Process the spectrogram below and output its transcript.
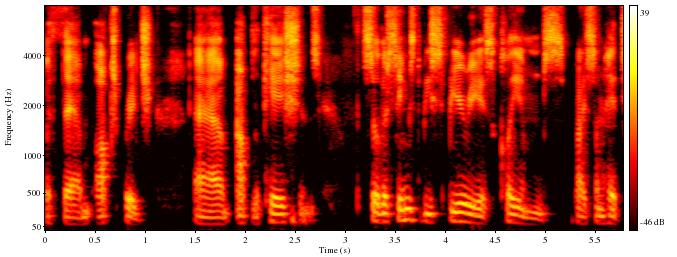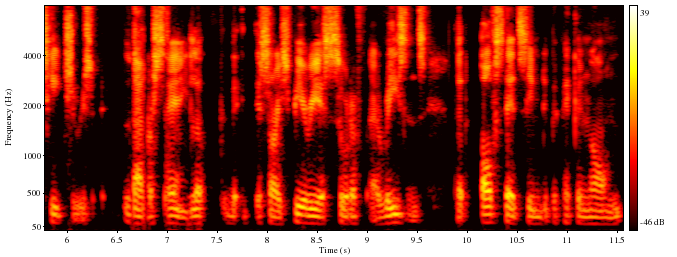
with um, Oxbridge um, applications. So there seems to be spurious claims by some head teachers that are saying, look, sorry, spurious sort of uh, reasons that Ofsted seem to be picking on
